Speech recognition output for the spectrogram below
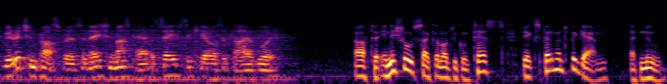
To be rich and prosperous, a nation must have a safe, secure supply of wood. After initial psychological tests, the experiment began at noon.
